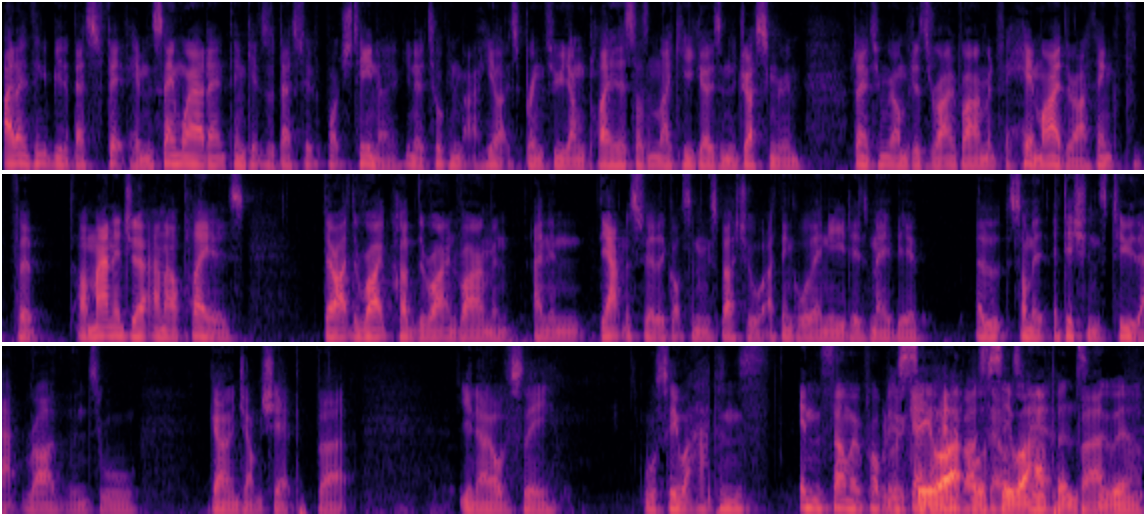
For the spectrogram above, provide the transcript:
I don't think it'd be the best fit for him. The same way I don't think it's the best fit for Pochettino. You know, talking about he likes to bring through young players, doesn't like he goes in the dressing room. I don't think Real Madrid's the right environment for him either. I think for, for our manager and our players, they're at the right club, the right environment, and in the atmosphere, they've got something special. I think all they need is maybe a, some additions to that rather than to all go and jump ship. But you know, obviously, we'll see what happens in the summer. Probably we'll see what we'll see what here, happens. but- we will.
